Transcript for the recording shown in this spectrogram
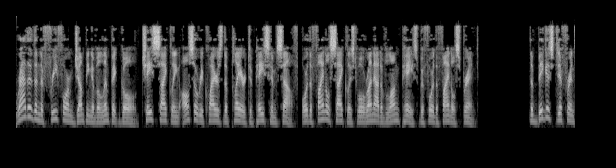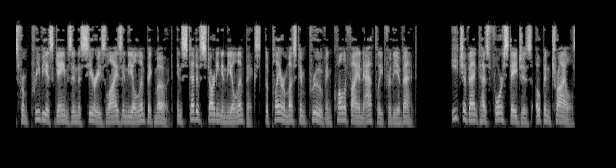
Rather than the freeform jumping of Olympic gold chase cycling also requires the player to pace himself, or the final cyclist will run out of long pace before the final sprint. The biggest difference from previous games in the series lies in the Olympic mode, instead of starting in the Olympics, the player must improve and qualify an athlete for the event. Each event has four stages open trials,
